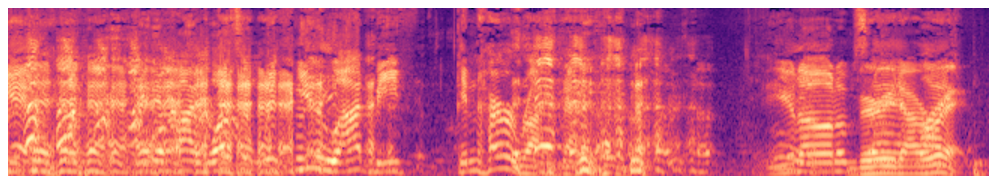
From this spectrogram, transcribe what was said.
Yeah, and if I wasn't with you, I'd be fucking her right now. You know what I'm Very saying? Very direct. Like,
